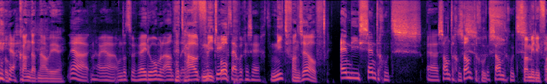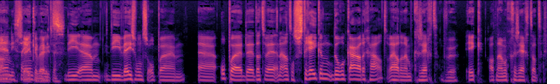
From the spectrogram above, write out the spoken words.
Hoe Ja. kan dat nou weer? Ja, nou ja, omdat we wederom een aantal Het houdt niet op. hebben gezegd. Niet vanzelf. En die eh Santegoeds. Santegoeds. Santegoeds. Familie van, zeker Santegoeds, Die, ehm, die wees ons op ehm, eh, op eh, de, dat we een aantal streken door elkaar hadden gehaald. Wij hadden namelijk gezegd, of we, ik had namelijk gezegd dat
